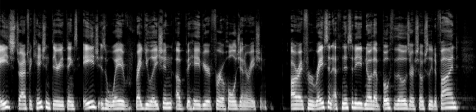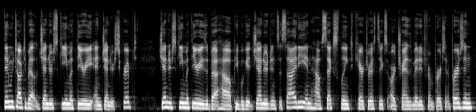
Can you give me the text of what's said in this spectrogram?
age stratification theory thinks age is a way of regulation of behavior for a whole generation. All right, for race and ethnicity, know that both of those are socially defined. Then we talked about gender schema theory and gender script. Gender schema theory is about how people get gendered in society and how sex linked characteristics are transmitted from person to person.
